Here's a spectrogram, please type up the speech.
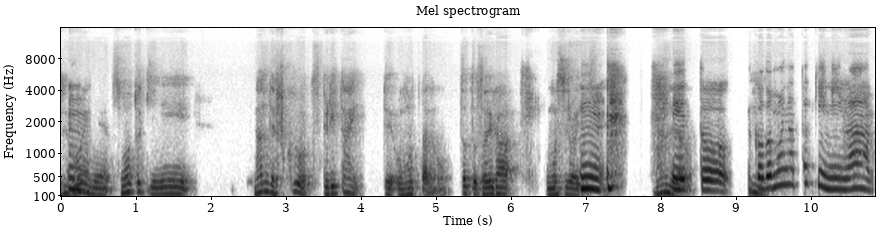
すごいね。うん、その時に、なんで服を作りたいって思ったの？ちょっとそれが面白いですね。うん、えっと、子供の時には、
